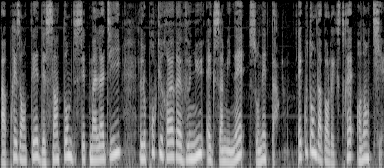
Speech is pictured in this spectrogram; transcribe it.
a présenté des symptômes de cette maladie et le procureur est venu examiner son état. Écoutons d'abord l'extrait en entier.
